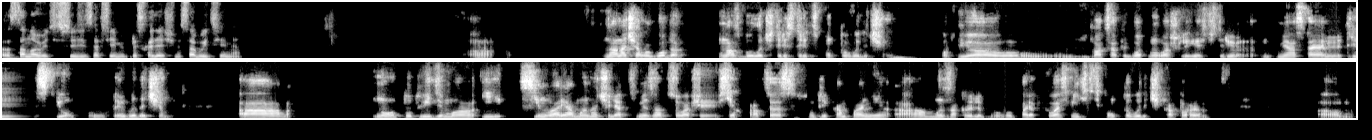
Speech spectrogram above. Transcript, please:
остановитесь в связи со всеми происходящими событиями? А, на начало года у нас было 430 пунктов выдачи. Вот в 2020 год мы вошли с четырьмя оставили 30 пунктами выдачи. А, но тут, видимо, и с января мы начали оптимизацию вообще всех процессов внутри компании. А, мы закрыли порядка 80 пунктов выдачи, которые ну,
